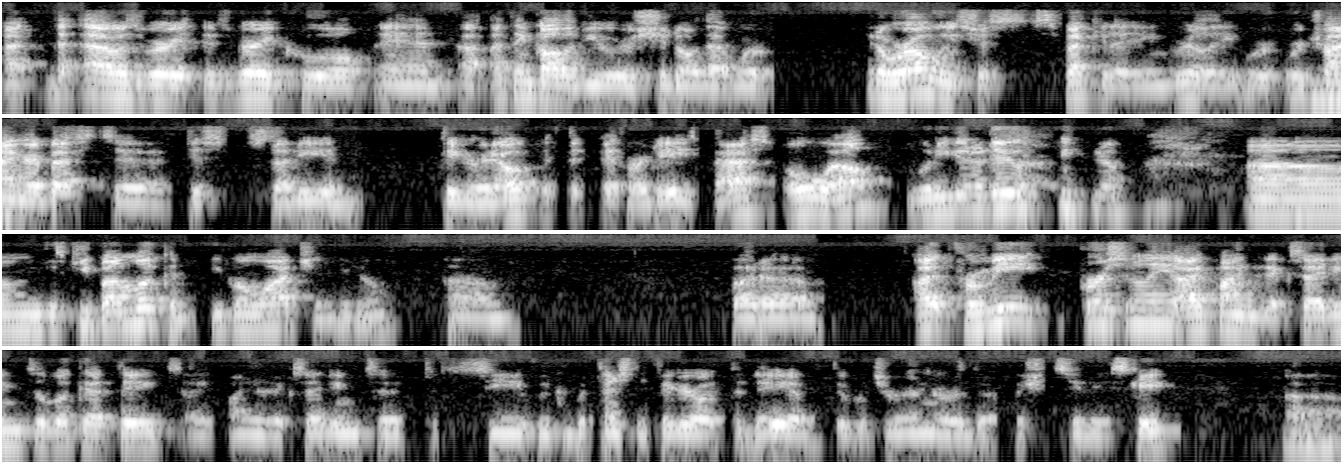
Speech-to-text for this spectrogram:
I, that, was very, it's very cool, and uh, I think all the viewers should know that we're, you know, we're always just speculating. Really, we're we're trying our best to just study and figure it out. If, the, if our days pass, oh well, what are you gonna do? you know, um, just keep on looking, keep on watching. You know, um, but uh, I, for me personally, I find it exciting to look at dates. I find it exciting to, to see if we can potentially figure out the day of the return or the, I should say, the escape. Uh,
